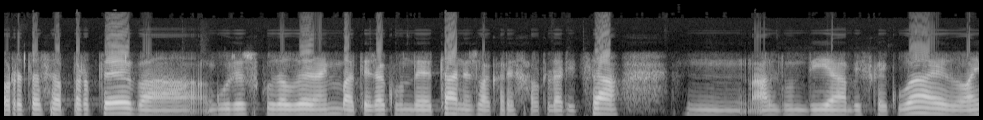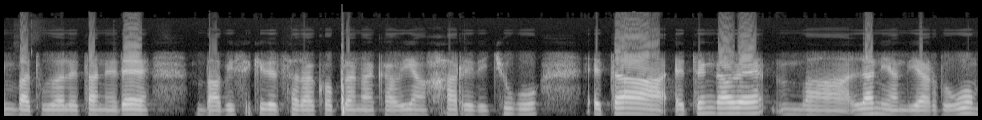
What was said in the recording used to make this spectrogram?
horretaz aparte, ba, gure esku daude hainbat erakundeetan, ez bakarri jaurlaritza, aldundia bizkaikua, edo hainbat udaletan ere, ba, bizikidetzarako planak abian jarri ditugu, eta etengabe, ba, lanian diar dugu.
